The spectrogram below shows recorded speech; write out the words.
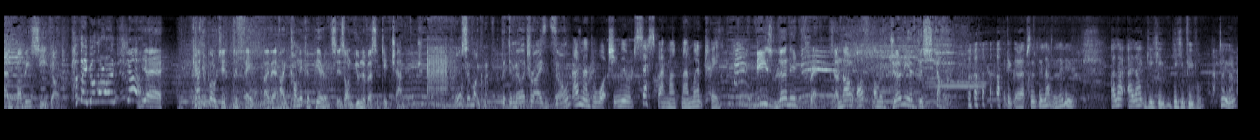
And Bobby Seagull. Have they got their own show? Yeah. Catapulted to fame by their iconic appearances on University Challenge. Also Monkman. The demilitarized zone? I remember watching, we were obsessed by Monkman, weren't we? These learned friends are now off on a journey of discovery. I think they're absolutely lovely, they do. I like, I like geeky, geeky people. Do you?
